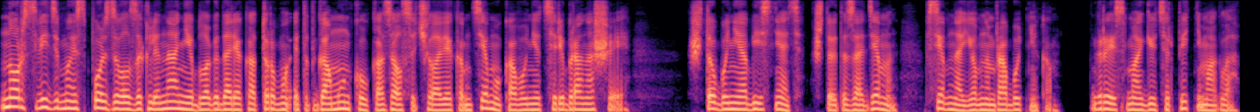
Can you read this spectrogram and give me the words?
Норс, видимо, использовал заклинание, благодаря которому этот гомункул казался человеком тем, у кого нет серебра на шее. Чтобы не объяснять, что это за демон, всем наемным работникам. Грейс магию терпеть не могла.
